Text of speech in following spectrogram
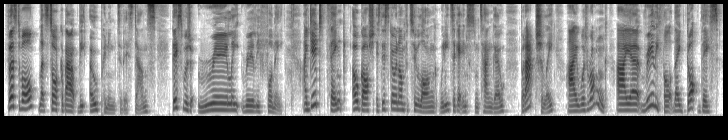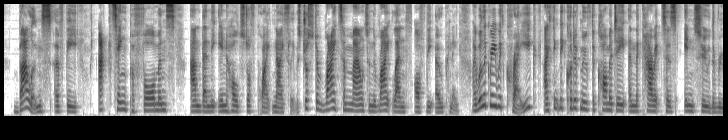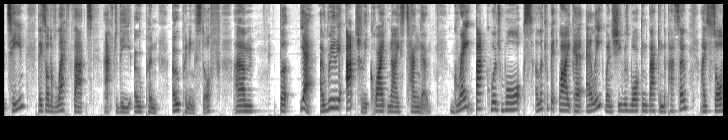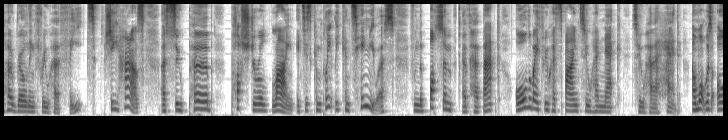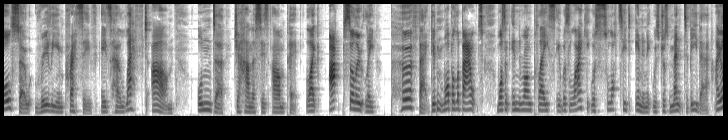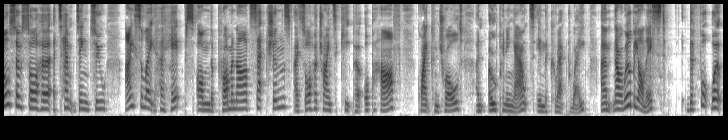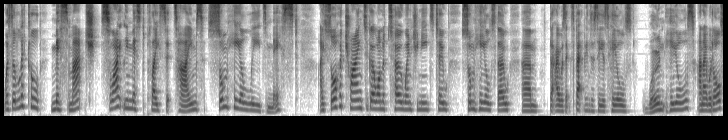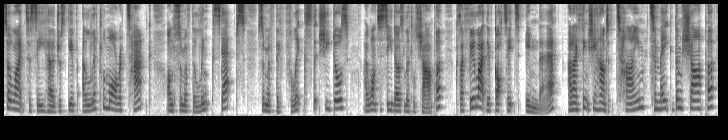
First of all, let's talk about the opening to this dance. This was really, really funny. I did think, oh gosh, is this going on for too long? We need to get into some tango. But actually, I was wrong. I uh, really thought they got this balance of the acting, performance, and then the in-hold stuff quite nicely. It was just the right amount and the right length of the opening. I will agree with Craig. I think they could have moved the comedy and the characters into the routine. They sort of left that after the open opening stuff. Um, but yeah, a really actually quite nice tango. Great backwards walks, a little bit like uh, Ellie when she was walking back in the Paso. I saw her rolling through her feet. She has a superb postural line. It is completely continuous from the bottom of her back all the way through her spine to her neck to her head. And what was also really impressive is her left arm under Johannes's armpit. Like, absolutely perfect. Didn't wobble about, wasn't in the wrong place. It was like it was slotted in and it was just meant to be there. I also saw her attempting to isolate her hips on the promenade sections. I saw her trying to keep her upper half quite controlled and opening out in the correct way. Um, now, I will be honest, the footwork was a little mismatch, slightly misplaced at times, some heel leads missed. I saw her trying to go on a toe when she needs to. Some heels, though, um, that I was expecting to see as heels weren't heels. And I would also like to see her just give a little more attack on some of the link steps, some of the flicks that she does. I want to see those a little sharper because I feel like they've got it in there. And I think she had time to make them sharper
